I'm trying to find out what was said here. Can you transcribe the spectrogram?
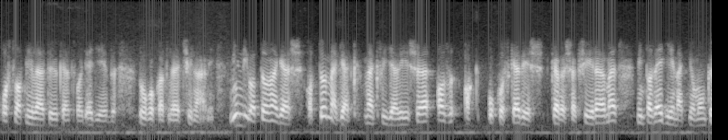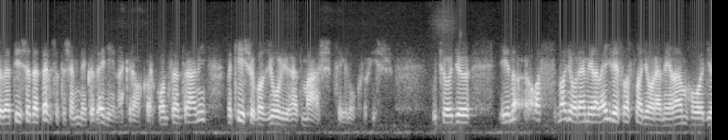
oszlatni lehet őket, vagy egyéb dolgokat lehet csinálni. Mindig a tömeges, a tömegek megfigyelése az a, okoz kevés, kevesebb sérelmet, mint az egyének nyomon követése, de természetesen mindenki az egyénekre akar koncentrálni, mert később az jól jöhet más célokra is. Úgyhogy én azt nagyon remélem, egyrészt azt nagyon remélem, hogy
